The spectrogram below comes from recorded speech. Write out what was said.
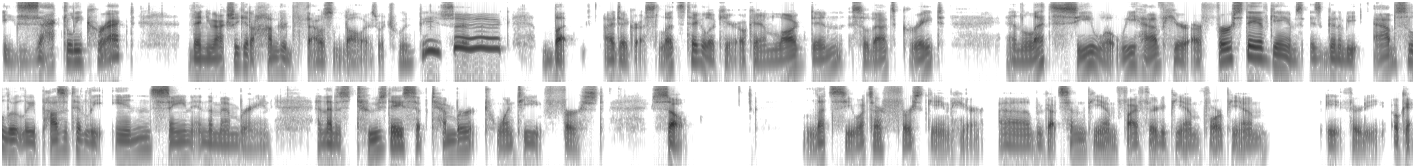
exactly correct, then you actually get $100,000, which would be sick. But I digress. Let's take a look here. Okay, I'm logged in, so that's great. And let's see what we have here. Our first day of games is going to be absolutely, positively insane in the membrane. And that is Tuesday, September 21st. So let's see, what's our first game here? Uh, we've got 7 p.m., 5.30 p.m., 4 p.m., 8.30. Okay,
